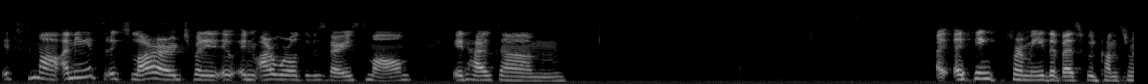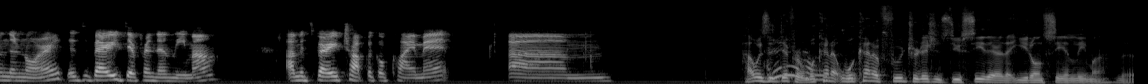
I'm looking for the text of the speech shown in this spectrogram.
it's small. I mean, it's it's large, but it, it, in our world, it was very small. It has um. I, I think for me, the best food comes from the north. It's very different than Lima. Um, it's very tropical climate. Um, How is it don't know different? What kind of what kind of food traditions do you see there that you don't see in Lima? The,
